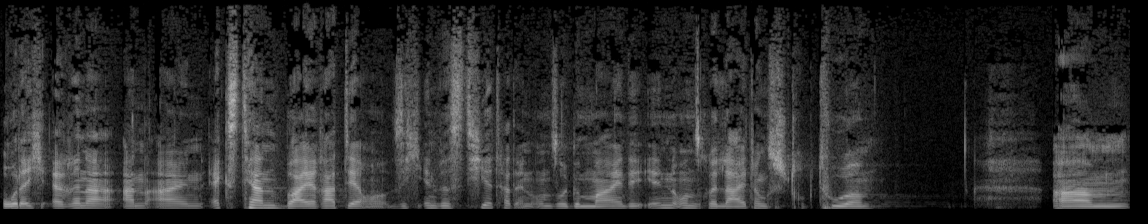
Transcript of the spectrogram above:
oder ich erinnere an einen externen Beirat, der sich investiert hat in unsere Gemeinde, in unsere Leitungsstruktur. Ähm,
